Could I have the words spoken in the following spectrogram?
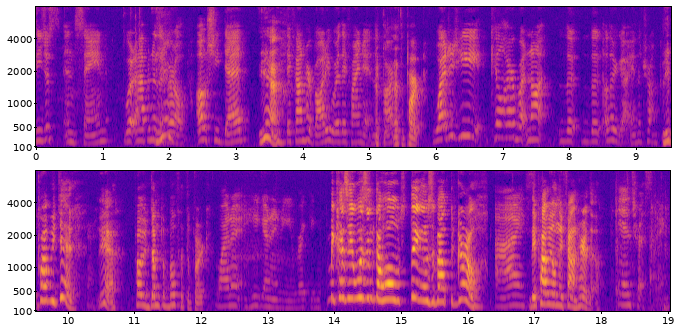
He just insane? What happened to the Yeah. girl? Oh, she dead? Yeah. They found her body. Where they find it in the At the, car? at the park. Why did he kill her but not the the other guy in the trunk? He probably did. Yeah. Probably dumped them both at the park. Why didn't he get any recognition? Because it wasn't the whole thing, it was about the girl. I They probably only found her though. see. Interesting.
